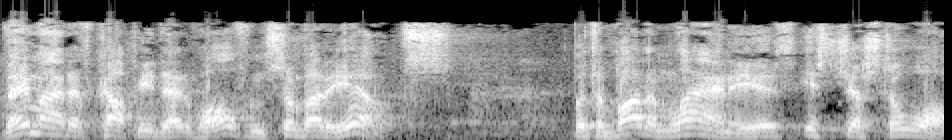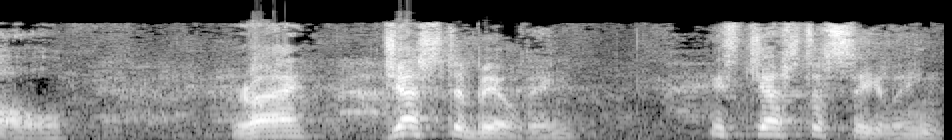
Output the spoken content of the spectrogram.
They might have copied that wall from somebody else. But the bottom line is, it's just a wall. Right? Just a building. It's just a ceiling.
